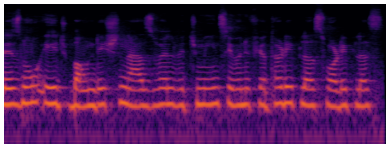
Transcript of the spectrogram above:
There's no age foundation as well, which means even if you're 30 plus, 40 plus,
